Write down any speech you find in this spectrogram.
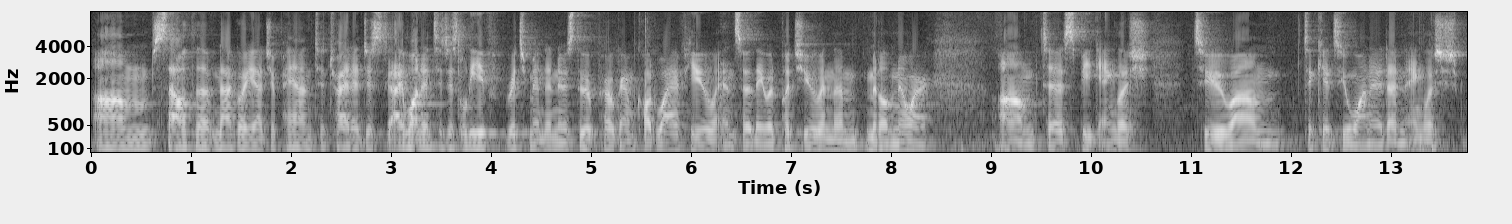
um, south of Nagoya, Japan, to try to just, I wanted to just leave Richmond, and it was through a program called YFU, and so they would put you in the middle of nowhere um, to speak English to um, to kids who wanted an English,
